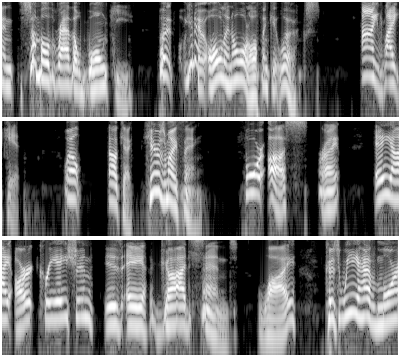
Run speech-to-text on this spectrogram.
and some are rather wonky. But, you know, all in all, I think it works. I like it. Well, okay, here's my thing. For us, right, AI art creation is a godsend. Why? Because we have more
